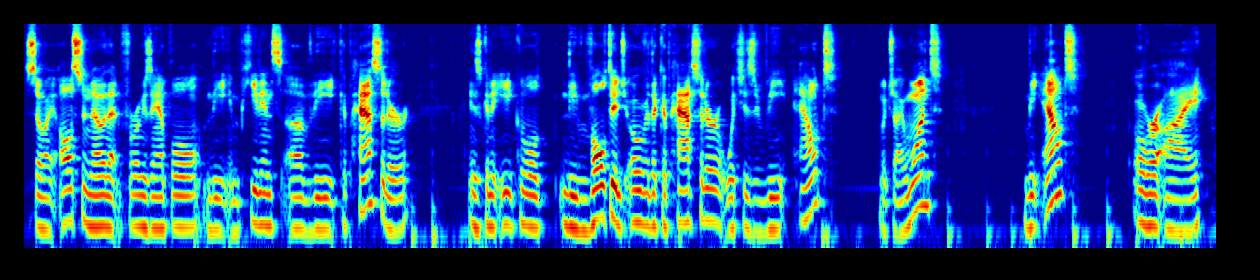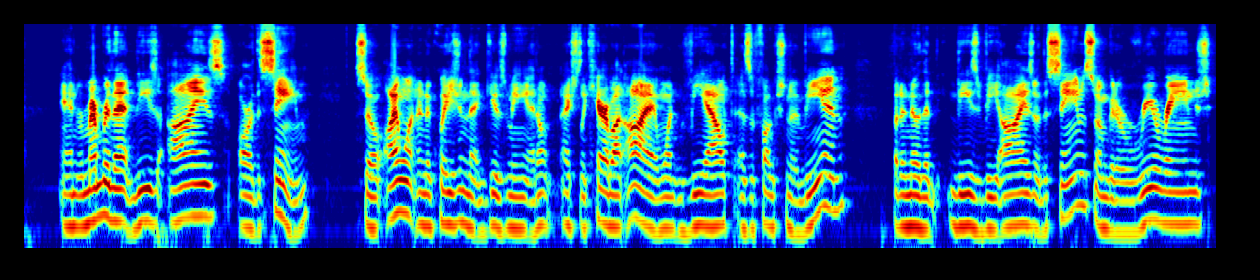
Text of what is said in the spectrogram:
So I also know that, for example, the impedance of the capacitor is going to equal the voltage over the capacitor, which is V out, which I want, V out over I, and remember that these i's are the same. So I want an equation that gives me, I don't actually care about i, I want v out as a function of vn, but I know that these vi's are the same, so I'm going to rearrange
